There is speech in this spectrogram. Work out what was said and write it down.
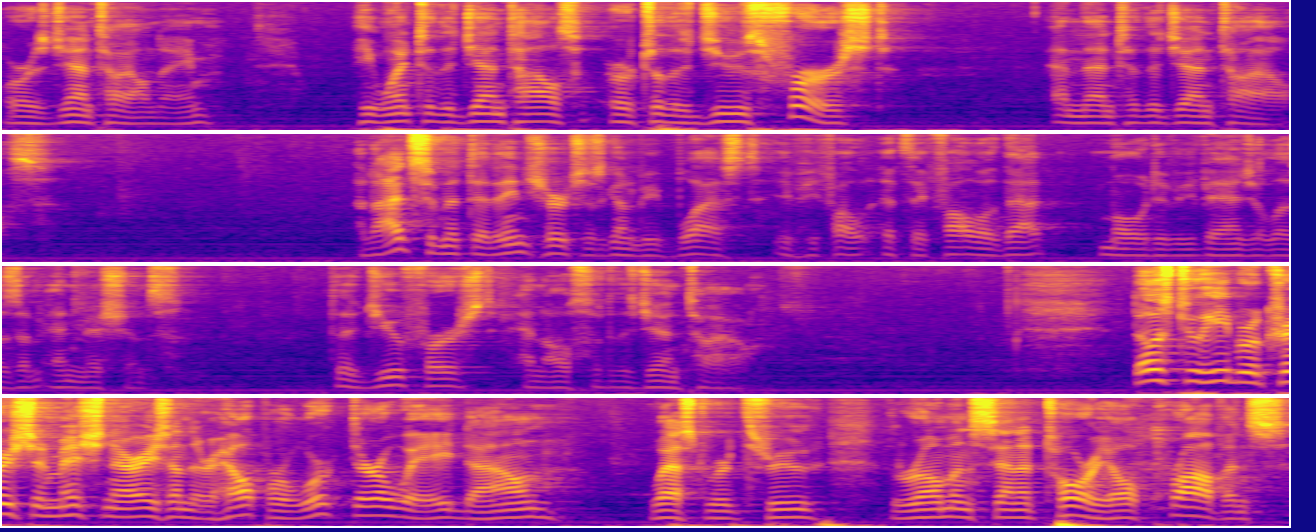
or his Gentile name, he went to the Gentiles or to the Jews first and then to the Gentiles. And I'd submit that any church is going to be blessed if, you follow, if they follow that mode of evangelism and missions. To the Jew first and also to the Gentile. Those two Hebrew Christian missionaries and their helper worked their way down westward through the Roman senatorial province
